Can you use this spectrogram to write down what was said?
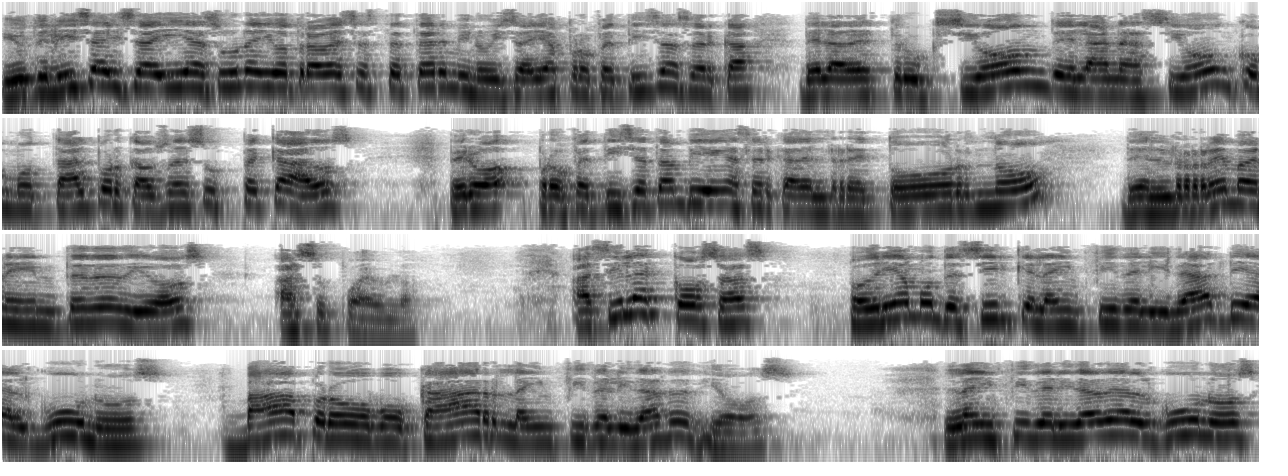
Y utiliza Isaías una y otra vez este término. Isaías profetiza acerca de la destrucción de la nación como tal por causa de sus pecados. Pero profetiza también acerca del retorno del remanente de Dios a su pueblo. Así las cosas, podríamos decir que la infidelidad de algunos va a provocar la infidelidad de Dios. La infidelidad de algunos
